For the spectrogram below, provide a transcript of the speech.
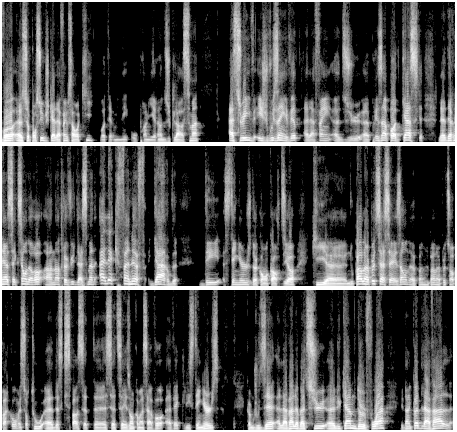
va euh, se poursuivre jusqu'à la fin pour savoir qui va terminer au premier rang du classement à suivre. Et je vous invite à la fin euh, du présent podcast, la dernière section, on aura en entrevue de la semaine Alec Faneuf, garde des Stingers de Concordia, qui euh, nous parle un peu de sa saison, nous parle un peu de son parcours, mais surtout euh, de ce qui se passe cette, euh, cette, saison, comment ça va avec les Stingers. Comme je vous disais, Laval a battu Lucam deux fois. Et dans le cas de Laval,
